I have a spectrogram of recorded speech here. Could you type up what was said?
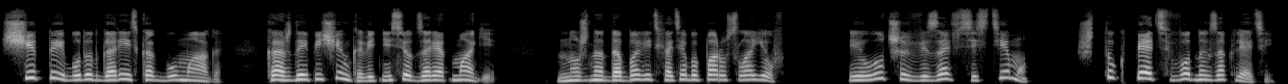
Щиты будут гореть, как бумага. Каждая песчинка ведь несет заряд магии. Нужно добавить хотя бы пару слоев. И лучше ввязать в систему штук пять водных заклятий.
